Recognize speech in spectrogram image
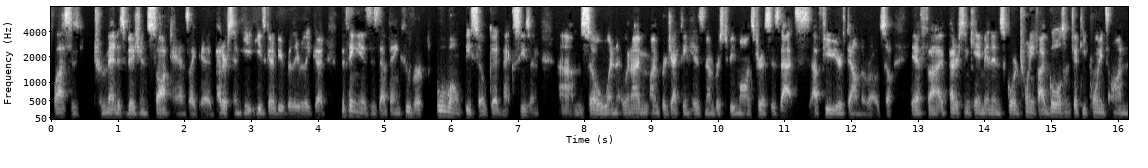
plus his tremendous vision, soft hands like uh, Pettersson. He, he's going to be really, really good. The thing is, is that Vancouver won't be so good next season. Um, so when when I'm I'm projecting his numbers to be monstrous, is that's a few years down the road. So if, uh, if Pettersson came in and scored 25 goals and 50 points on,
